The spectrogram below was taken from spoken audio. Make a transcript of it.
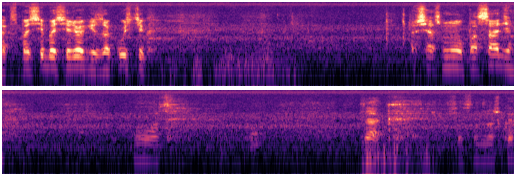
Так, спасибо Сереге за кустик. Сейчас мы его посадим. Вот. Так, сейчас немножко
